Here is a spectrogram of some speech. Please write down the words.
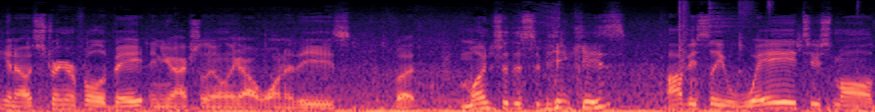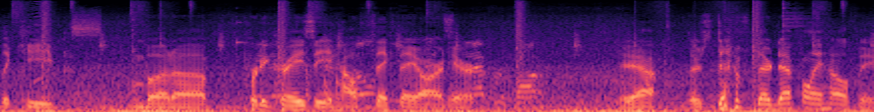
you know, a stringer full of bait and you actually only got one of these. But munch of the sabikis, obviously way too small to keep, but uh, pretty crazy how thick they are here. Yeah, there's def they're definitely healthy.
